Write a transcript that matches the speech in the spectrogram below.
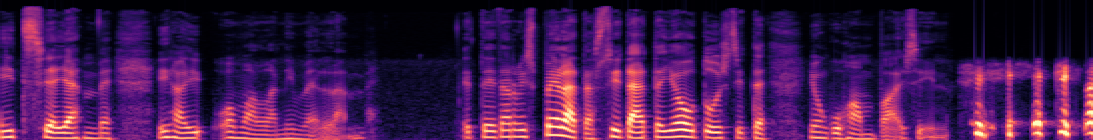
itseämme ihan omalla nimellämme. Että ei tarvitsisi pelätä sitä, että joutuisi sitten jonkun hampaisiin. kyllä,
